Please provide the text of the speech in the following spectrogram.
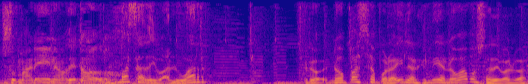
submarino, de todo. ¿Vas a devaluar? Pero no pasa por ahí la Argentina, no vamos a devaluar.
